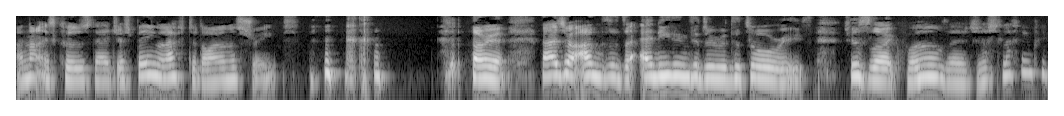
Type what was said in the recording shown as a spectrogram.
and that is because they're just being left to die on the streets. Mean, that's your answer to anything to do with the Tories. Just like, well, they're just letting people.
